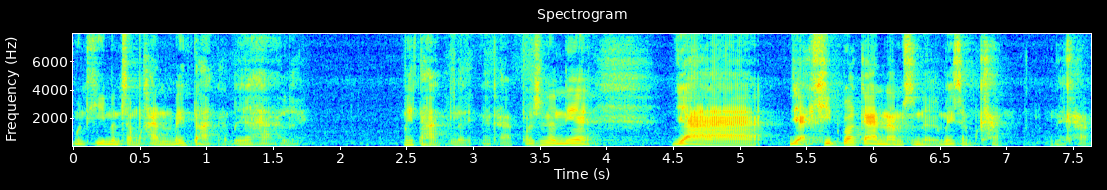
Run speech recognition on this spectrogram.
บางทีมันสำคัญไม่ต่างกับเนื้อหาเลย ไม่ต่างเลยนะครับ เพราะฉะนั้นเนี่ยอย่าอย่าคิดว่าการนำเสนอไม่สำคัญนะครับ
